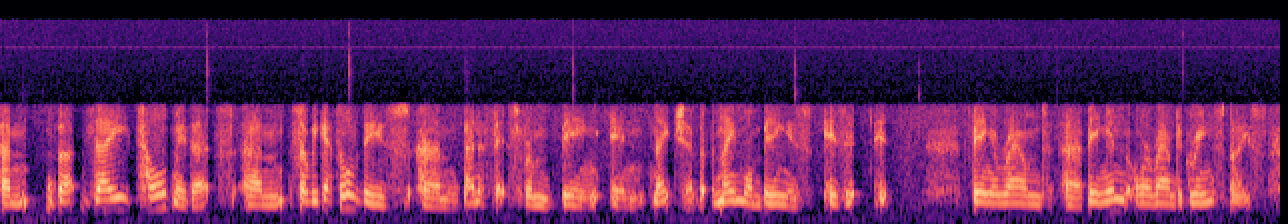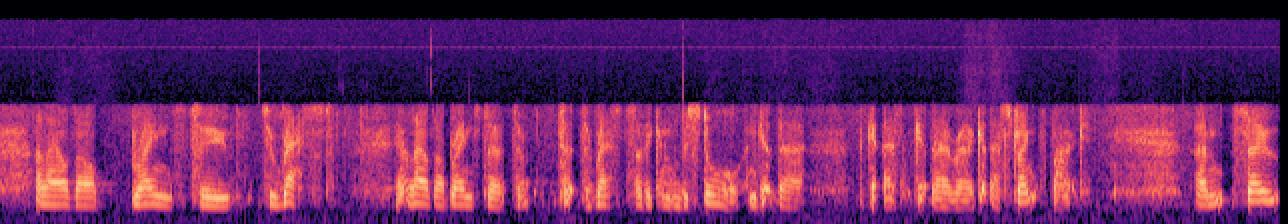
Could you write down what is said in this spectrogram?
Um, but they told me that, um, so we get all of these um, benefits from being in nature, but the main one being is, is it, it being around, uh, being in or around a green space allows our brains to, to rest. It allows our brains to, to, to, to rest so they can restore and get their get their get their uh, get their strength back. Um, so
